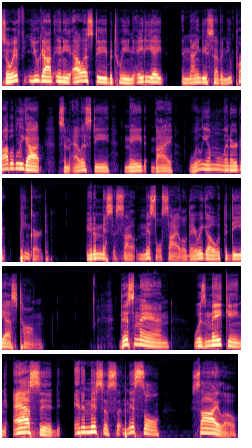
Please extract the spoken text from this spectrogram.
So if you got any LSD between 88 and 97, you probably got some LSD made by William Leonard Pinkard in a missile silo. There we go with the DS tongue. This man was making acid in a missile silo.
